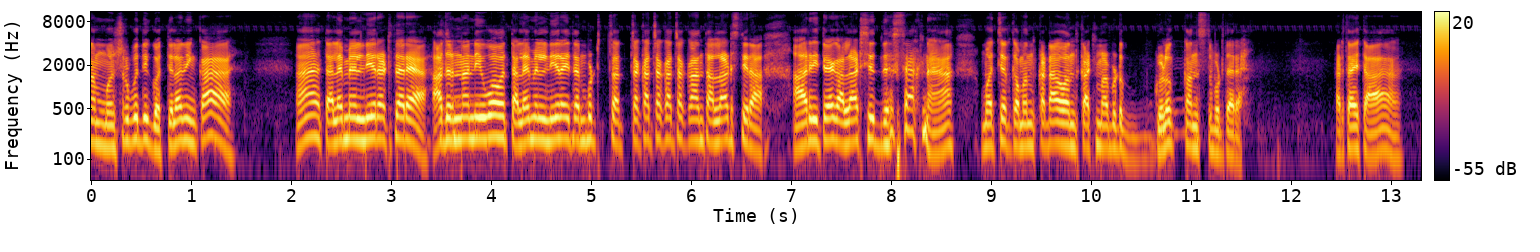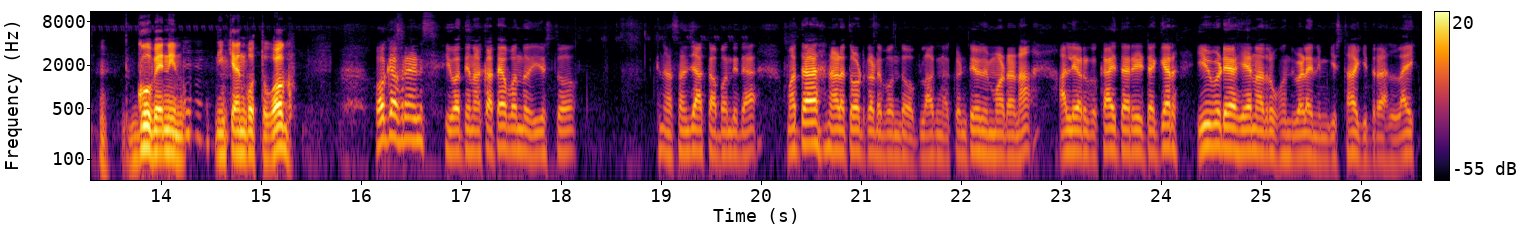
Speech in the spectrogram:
ನಮ್ಮ ಮನುಷ್ಯರ ಬುದ್ಧಿ ಗೊತ್ತಿಲ್ಲ ನಿಂಕ? ಹಾಂ ತಲೆ ಮೇಲೆ ನೀರು ಹಟ್ತಾರೆ. ಅದನ್ನ ನೀವು ತಲೆ ಮೇಲೆ ನೀರು ಐತೆ ಅಂದ್ಬಿಟ್ಟು ಚಕ ಚಕ ಚಕ ಅಂತ ಅಲ್ಲಾಡಿಸ್ತೀರಾ? ಆ ರೀತಿಯಾಗಿ ಅಲ್ಲಾಡಿಸಿದ ಸಾಕನ? ಮಚ್ಚದ ಕಮ್ಮನ್ ಕಟ ಒಂದು ಕಟ್ ಮಾಡಿಬಿಟ್ಟು ಗುಳಕ್ ಅನ್ಸ್ಬಿಡ್ತಾರೆ. ಅರ್ಥ ಆಯ್ತಾ? ಗೂಬೆ ನೀನು. ನಿಂಕೇನು ಗೊತ್ತು? ಹೋಗು. ಓಕೆ ಫ್ರೆಂಡ್ಸ್ ಇವತ್ತಿನ ಕತೆ ಬಂದು ಇಷ್ಟು. ನಾ ಸಂಜೆ ಆಗ್ತಾ ಬಂದಿದೆ. ಮತ್ತು ನಾಳೆ ತೋಟ ಕಡೆ ಬಂದು ಬ್ಲಾಗ್ನ ಕಂಟಿನ್ಯೂ ಮಾಡೋಣ. ಅಲ್ಲಿವರೆಗೂ ಕಾಯ್ತಾರಿ ಟೇಕ್ ಕೇರ್ ಈ ವಿಡಿಯೋ ಏನಾದರೂ ಒಂದು ವೇಳೆ ನಿಮ್ಗೆ ಇಷ್ಟ ಆಗಿದ್ರೆ ಲೈಕ್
